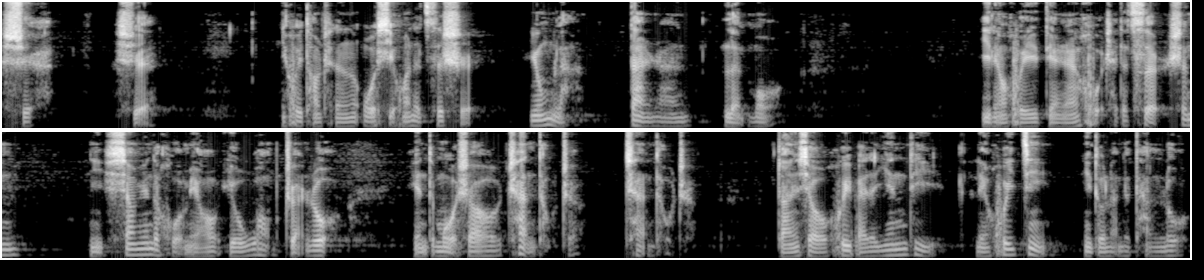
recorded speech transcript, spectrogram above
雪，雪。你会躺成我喜欢的姿势，慵懒、淡然、冷漠。一两回点燃火柴的刺耳声。你香烟的火苗由旺转弱，烟的末梢颤抖着，颤抖着。短小灰白的烟蒂，连灰烬你都懒得弹落，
